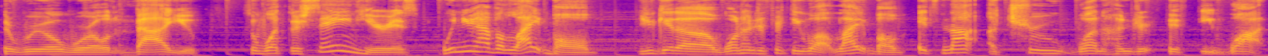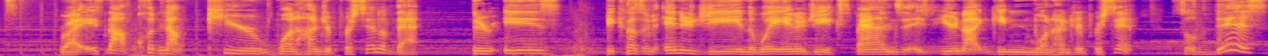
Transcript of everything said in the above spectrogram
the real world value. So what they're saying here is when you have a light bulb, you get a 150 watt light bulb, it's not a true 150 watts, right? It's not putting out pure 100% of that. There is, because of energy and the way energy expands, you're not getting 100%. So this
